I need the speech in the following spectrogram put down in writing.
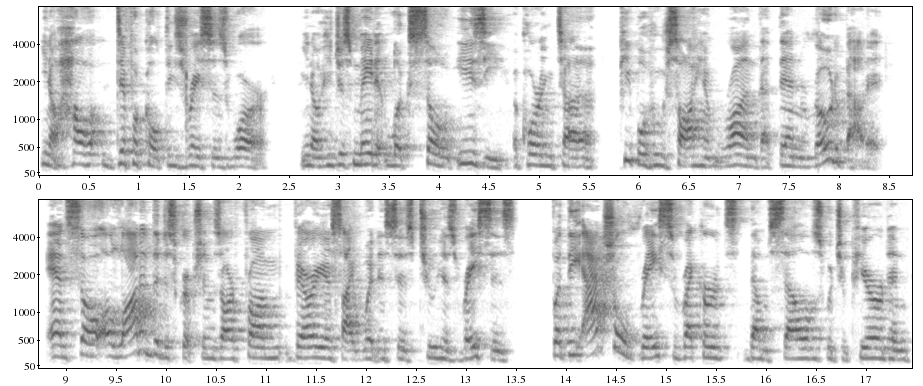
you know, how difficult these races were. You know, he just made it look so easy according to people who saw him run that then wrote about it. And so a lot of the descriptions are from various eyewitnesses to his races, but the actual race records themselves, which appeared in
